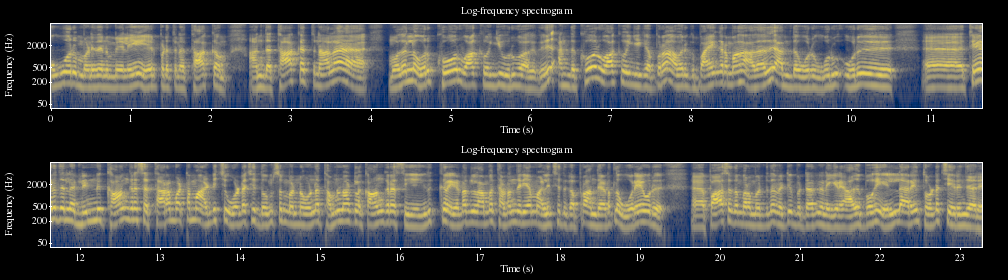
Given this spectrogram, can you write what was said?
ஒவ்வொரு மனிதன் மேலேயும் ஏற்படுத்தின தாக்கம் அந்த தாக்கத்தினால முதல்ல ஒரு கோர் வாக்கு வங்கி உருவாகுது. அந்த கோர் வாக்கு வங்கிக்கு அப்புறம் அவருக்கு பயங்கரமாக அதாவது அந்த ஒரு ஒரு ஒரு தேர்தலில் நின்று காங்கிரஸை தரமட்டமாக அடித்து உடைச்சி துவம்சம் பண்ண உடனே தமிழ்நாட்டில் காங்கிரஸ் இருக்கிற இடம் இல்லாமல் தடம் தெரியாமல் அழிச்சதுக்கப்புறம் அந்த இடத்துல ஒரே ஒரு பா சிதம்பரம் மட்டும்தான் வெற்றி பெற்றாருன்னு நினைக்கிறேன். அது போக எல்லாரையும் தொடச்சி எரிஞ்சார்.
